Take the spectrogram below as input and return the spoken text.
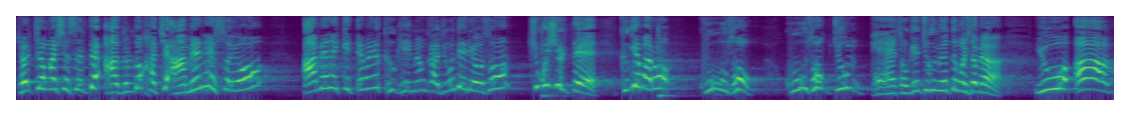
결정하셨을 때 아들도 같이 아멘 했어요. 아멘 했기 때문에 그 계명 가지고 내려서 죽으실 때 그게 바로 구속, 구속 죽음, 대속의 죽음이었던 것이다면 You are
